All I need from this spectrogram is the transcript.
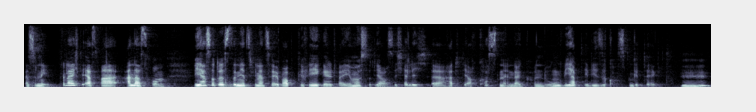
also nee, vielleicht erstmal andersrum. Wie hast du das denn jetzt finanziell überhaupt geregelt? Weil ihr musstet ja auch sicherlich, äh, hattet ihr auch Kosten in der Gründung. Wie habt ihr diese Kosten gedeckt? Mhm.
